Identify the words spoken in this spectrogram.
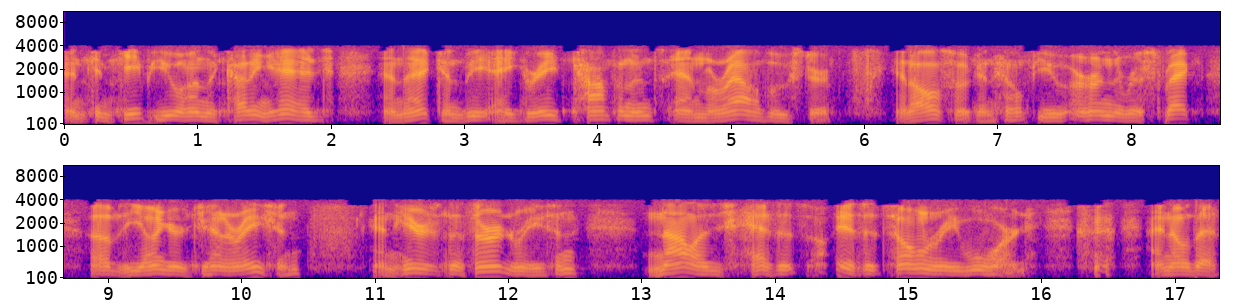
and can keep you on the cutting edge, and that can be a great confidence and morale booster. It also can help you earn the respect of the younger generation. And here's the third reason knowledge has its is its own reward. I know that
